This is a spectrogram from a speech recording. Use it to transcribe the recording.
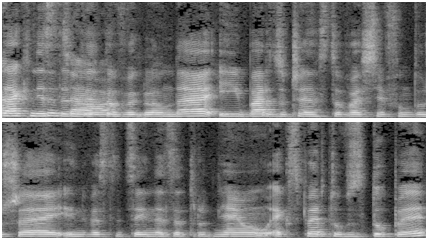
tak, to niestety działa. to wygląda i bardzo często właśnie fundusze inwestycyjne zatrudniają ekspertów z dupy,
